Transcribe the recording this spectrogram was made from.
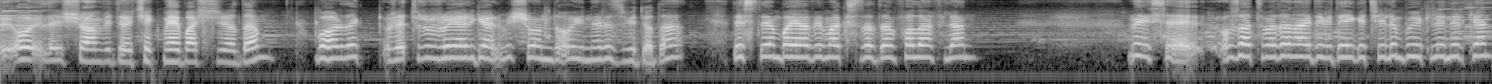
e, öyle şu an video çekmeye başladım. Bu arada Retro Royal gelmiş. Onu da oynarız videoda. Desteğim bayağı bir maksadım falan filan. Neyse uzatmadan haydi videoya geçelim. Bu yüklenirken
